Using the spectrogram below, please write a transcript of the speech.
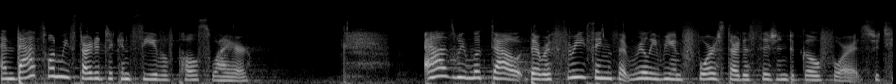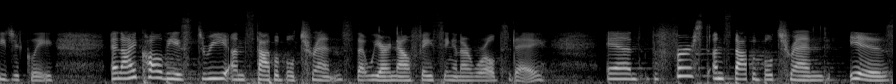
And that's when we started to conceive of PulseWire as we looked out, there were three things that really reinforced our decision to go for it strategically. And I call these three unstoppable trends that we are now facing in our world today. And the first unstoppable trend is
